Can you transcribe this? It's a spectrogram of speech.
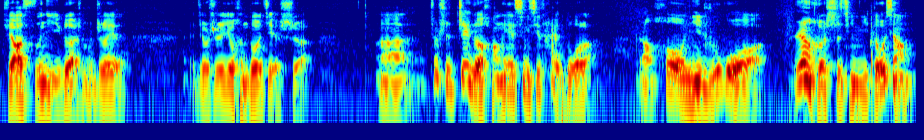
只要死你一个什么之类的，就是有很多解释。啊，就是这个行业信息太多了。然后你如果任何事情你都想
